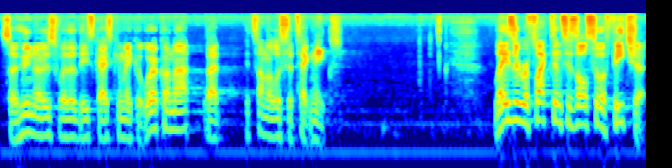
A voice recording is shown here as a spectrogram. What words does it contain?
So who knows whether these guys can make it work or not, but it's on the list of techniques. Laser reflectance is also a feature.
